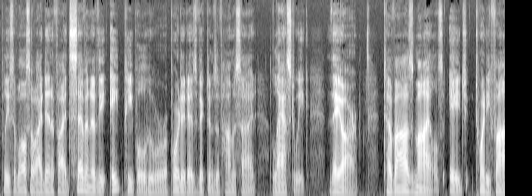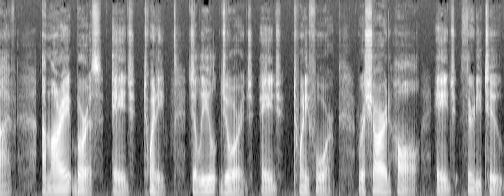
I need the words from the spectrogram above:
Police have also identified seven of the eight people who were reported as victims of homicide last week. They are Tavaz Miles, age 25, Amare Burris, age 20, Jaleel George, age 24, Rashard Hall, age 32,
